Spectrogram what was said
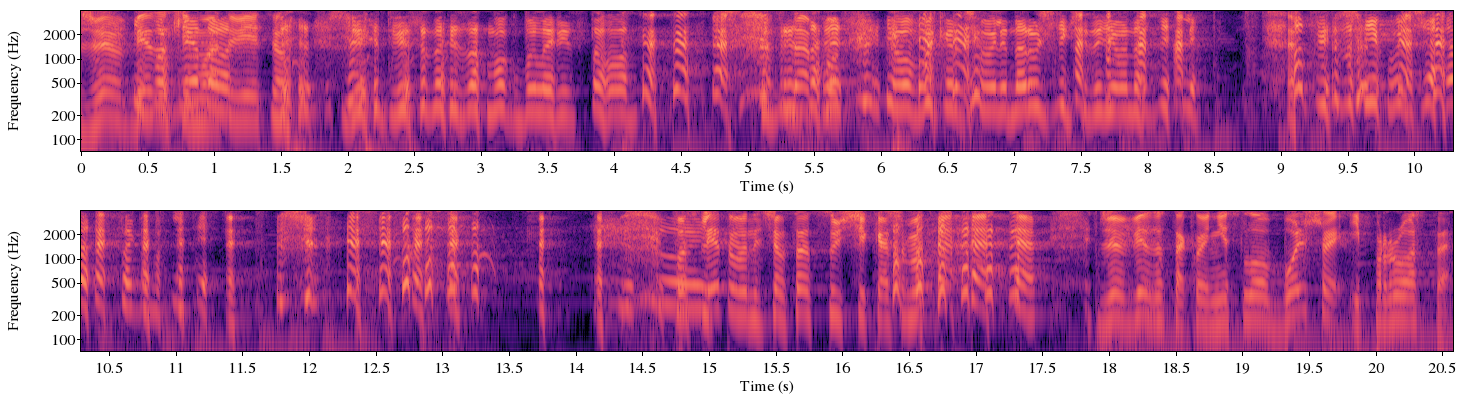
Джефф Безос ему ответил. Дверной замок был арестован. Его выкручивали, наручники на него надели. Отвезли в участок, блядь. После этого начался сущий кошмар. Джефф Безос такой, ни слова больше и просто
